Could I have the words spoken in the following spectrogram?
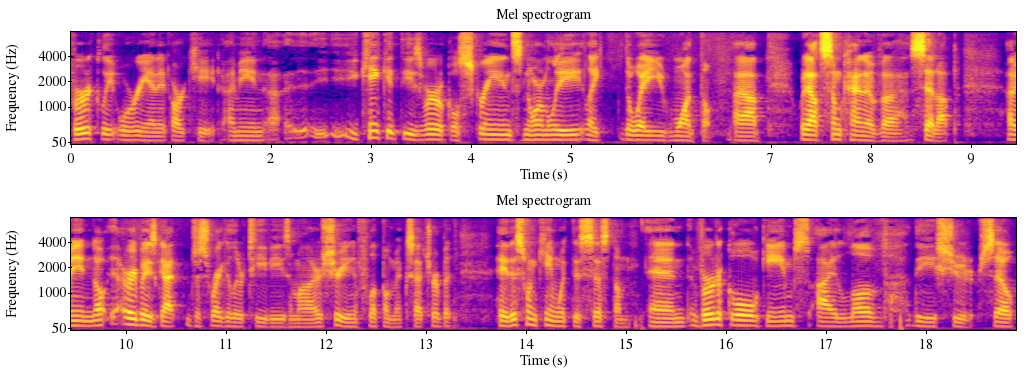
vertically oriented arcade. I mean, uh, you can't get these vertical screens normally like the way you'd want them uh, without some kind of uh, setup. I mean, everybody's got just regular TVs and monitors. Sure, you can flip them, etc. But hey, this one came with this system. And vertical games, I love the shooters. So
